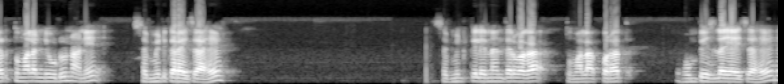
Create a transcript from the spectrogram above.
तर तुम्हाला निवडून आणि सबमिट करायचं आहे. सबमिट केल्यानंतर बघा तुम्हाला परत होमपेजला यायचं आहे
